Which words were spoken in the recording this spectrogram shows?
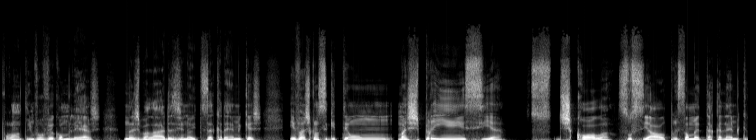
pronto, envolver com mulheres nas baladas e noites acadêmicas e vais conseguir ter um, uma experiência de escola social, principalmente da académica,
